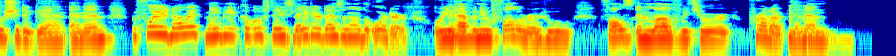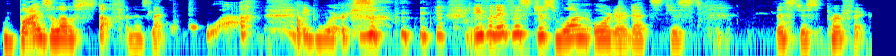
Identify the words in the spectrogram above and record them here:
push it again and then before you know it maybe a couple of days later there's another order or you have a new follower who falls in love with your product Mhm. and then buys a lot of stuff and it's like wow it works even if it's just one order that's just that's just perfect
